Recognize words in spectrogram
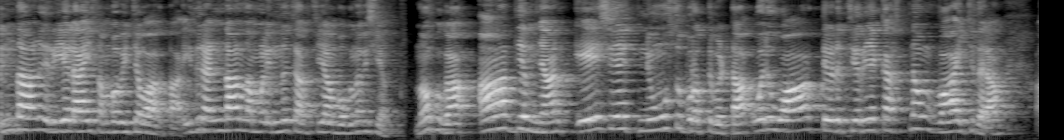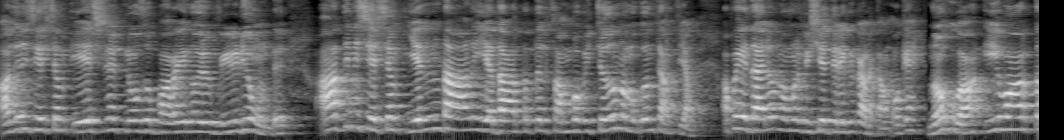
എന്താണ് റിയലായി സംഭവിച്ച വാർത്ത? ഇത് രണ്ടാണ് നമ്മൾ ഇന്ന് ചർച്ച ചെയ്യാൻ പോകുന്ന വിഷയം. നോക്കുക ആദ്യം ഞാൻ ഏഷ്യനെറ്റ് ന്യൂസ് പുറത്തുവിട്ട ഒരു വാർത്തയുടെ ചെറിയ കഷ്ണം വായിച്ചു തരാം. അതിനുശേഷം ഏഷ്യനെറ്റ് ന്യൂസ് പറയുന്ന ഒരു വീഡിയോ ഉണ്ട്. അതിനുശേഷം എന്താണ് യഥാർത്ഥത്തിൽ സംഭവിച്ചതും നമുക്കൊന്ന് ചർച്ച ചെയ്യാം. അപ്പൊ ഏതായാലും നമ്മൾ വിഷയത്തിലേക്ക് കടക്കാം ഓക്കെ നോക്കുക ഈ വാർത്ത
